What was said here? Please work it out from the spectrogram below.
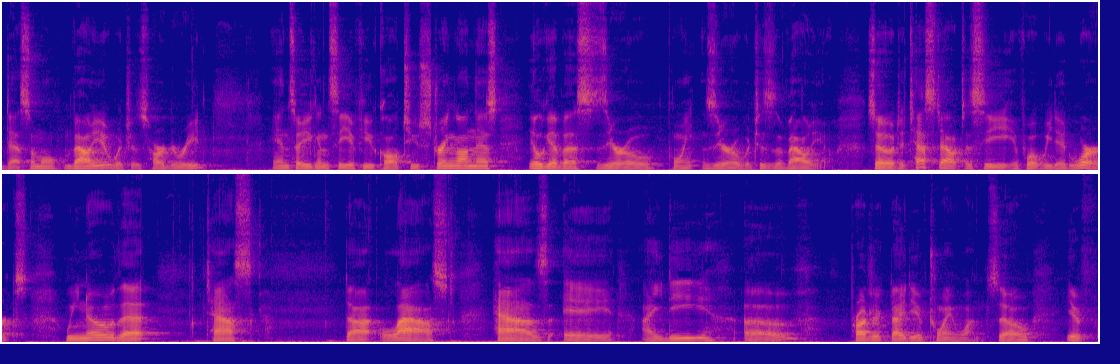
decimal value, which is hard to read. And so you can see if you call toString on this, it'll give us 0, 0.0, which is the value. So to test out to see if what we did works, we know that task.last has a ID of project ID of 21. So if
